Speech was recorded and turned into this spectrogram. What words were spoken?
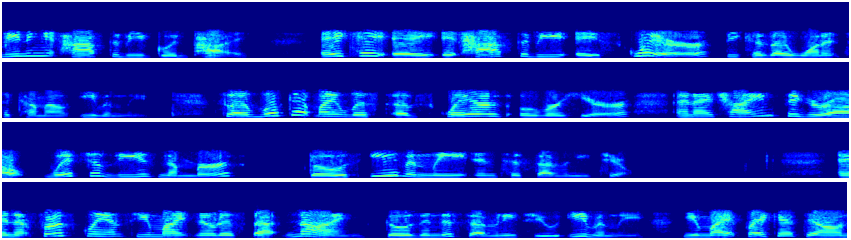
meaning it has to be good pie. AKA, it has to be a square because I want it to come out evenly. So I look at my list of squares over here and I try and figure out which of these numbers goes evenly into 72. And at first glance, you might notice that 9 goes into 72 evenly. You might break it down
